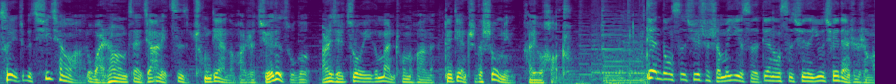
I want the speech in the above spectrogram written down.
所以这个七千瓦晚上在家里自己充电的话是绝对足够，而且作为一个慢充的话呢，对电池的寿命还有好处。电动四驱是什么意思？电动四驱的优缺点是什么？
